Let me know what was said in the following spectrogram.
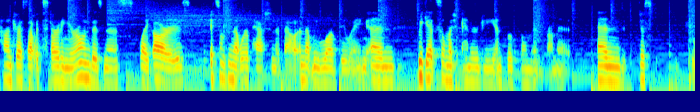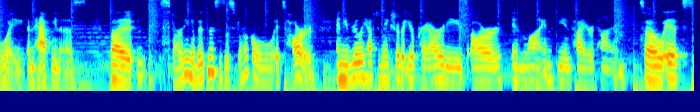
Contrast that with starting your own business like ours. It's something that we're passionate about and that we love doing. And we get so much energy and fulfillment from it and just joy and happiness. But starting a business is a struggle. It's hard. And you really have to make sure that your priorities are in line the entire time. So it's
